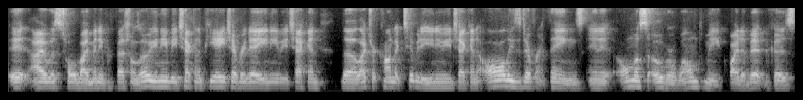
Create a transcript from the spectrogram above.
it, I was told by many professionals, oh, you need to be checking the pH every day. You need to be checking the electric conductivity. You need to be checking all these different things. And it almost overwhelmed me quite a bit because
